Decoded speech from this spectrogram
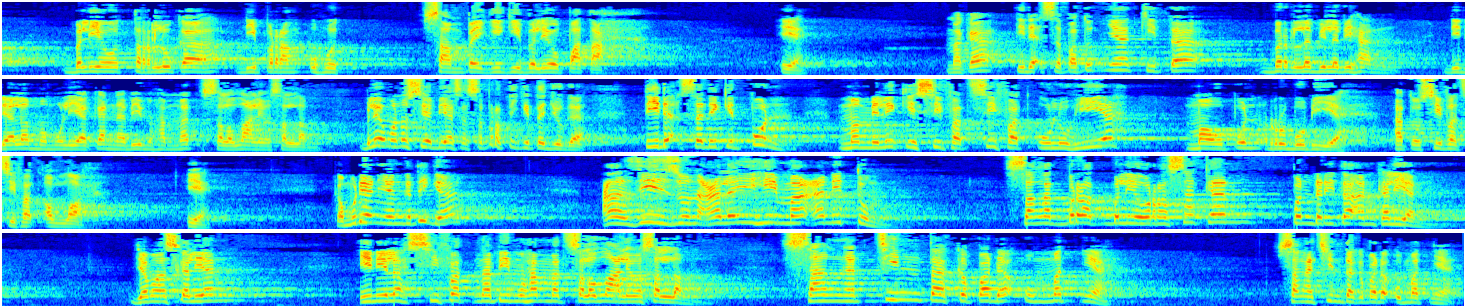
beliau terluka di perang Uhud sampai gigi beliau patah. Iya. Maka tidak sepatutnya kita berlebih-lebihan di dalam memuliakan Nabi Muhammad sallallahu alaihi wasallam. Beliau manusia biasa seperti kita juga. Tidak sedikit pun memiliki sifat-sifat uluhiyah maupun rububiyah atau sifat-sifat Allah. Iya. Kemudian yang ketiga, azizun alaihi ma'anitum. Sangat berat beliau rasakan penderitaan kalian. Jamaah sekalian, Inilah sifat Nabi Muhammad sallallahu alaihi wasallam. Sangat cinta kepada umatnya. Sangat cinta kepada umatnya.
